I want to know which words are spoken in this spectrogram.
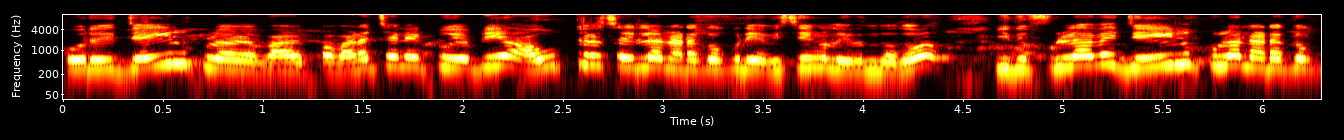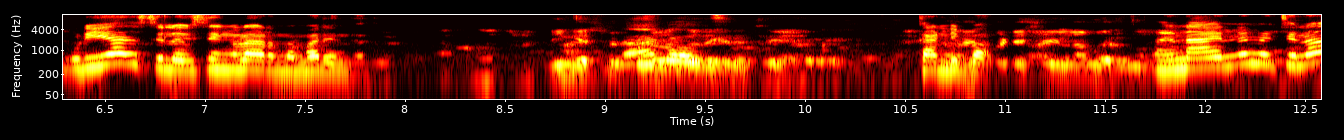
ஒரு ஜெயிலுக்குள்ள வ- இப்ப வடச்சென்னை டூ எப்படியோ அவுட்டர் சைடில் நடக்கக்கூடிய விஷயங்கள் இருந்ததோ இது ஃபுல்லாவே ஜெயிலுக்குள்ள நடக்கக்கூடிய சில விஷயங்களா இருந்த மாதிரி இருந்தது. கண்டிப்பா. நான் என்ன நினைச்சேன்னா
